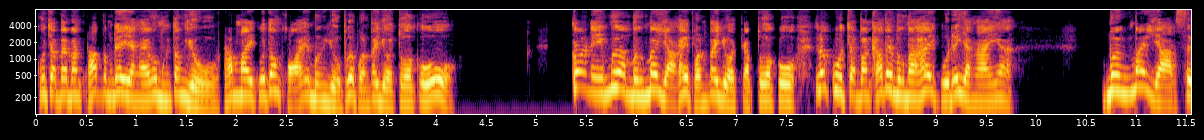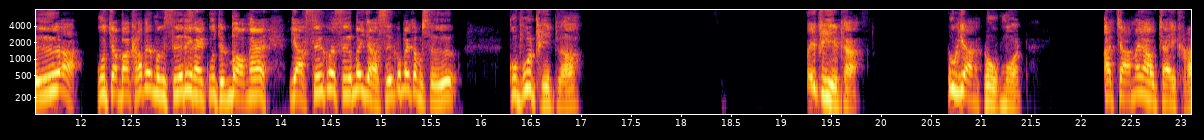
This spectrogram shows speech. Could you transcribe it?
กูจะไปบังคับมึงได้ยังไงว่ามึงต้องอยู่ทำไมกูต้องขอให้มึงอยู่เพื่อผลประโยชน์ตัวกู ก็ในเมื่อมึงไม่อยากให้ผลประโยชน์กับตัวกู แล้วกูจะบังคับให้มึงมาให้กูได้ยังไงอะ มึงไม่อยากซื้ออะกูจะบังคับให้มึงซื้อได้ไง กูถึงบอกไง อยากซื้อก็ซื้อไม่อยากซื้อก็ไม่ต้องซื้อ กูพูดผิดเหรอ ไม่ผิดอะทุกอย่างถูกหมด อาจารย์ไม่เอาใจใคร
